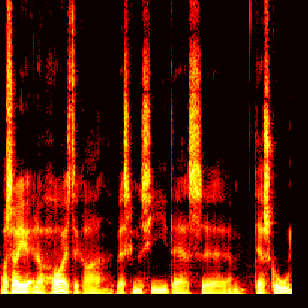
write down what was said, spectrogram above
Og så i allerhøjeste grad, hvad skal man sige, deres, øh, deres skole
